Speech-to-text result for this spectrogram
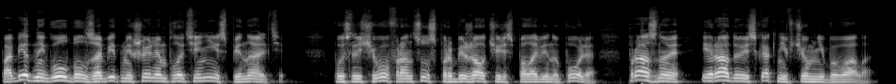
Победный гол был забит Мишелем Платини с пенальти, после чего француз пробежал через половину поля, празднуя и радуясь, как ни в чем не бывало.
